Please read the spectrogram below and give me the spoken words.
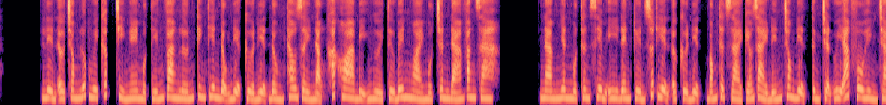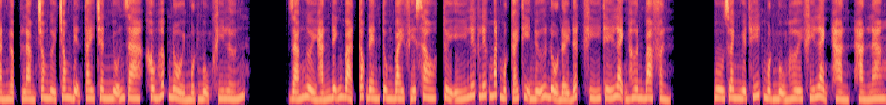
Liền ở trong lúc nguy cấp chỉ nghe một tiếng vang lớn kinh thiên động địa cửa điện đồng thao dày nặng khắc hoa bị người từ bên ngoài một chân đá văng ra. Nam nhân một thân xiêm y đen tuyền xuất hiện ở cửa điện, bóng thật dài kéo dài đến trong điện, từng trận uy áp vô hình tràn ngập làm cho người trong điện tay chân nhũn ra, không hấp nổi một ngụm khí lớn. dáng người hắn đĩnh bạt tóc đen tung bay phía sau, tùy ý liếc liếc mắt một cái thị nữ đổ đầy đất khí thế lạnh hơn ba phần. U doanh nguyệt hít một ngụm hơi khí lạnh hàn, hàn lang.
